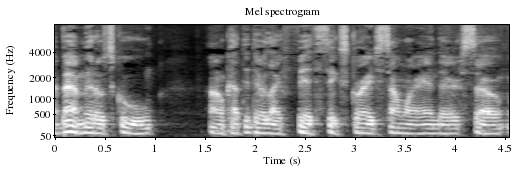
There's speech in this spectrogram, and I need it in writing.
about middle school um, I think they were like fifth, sixth grade, somewhere in there. So,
